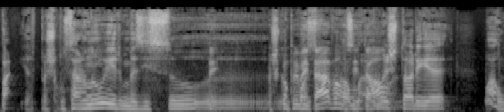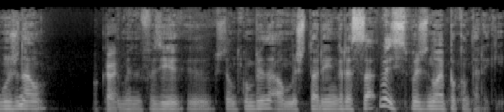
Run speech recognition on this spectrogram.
Pá, eles depois começaram a não ir, mas isso. eh, Mas cumprimentavam-se posso- há e tal? Há uma história. Bom, alguns não. Ok. Também não fazia eh, questão de cumprimentar. Há uma história engraçada, mas isso depois não é para contar aqui.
